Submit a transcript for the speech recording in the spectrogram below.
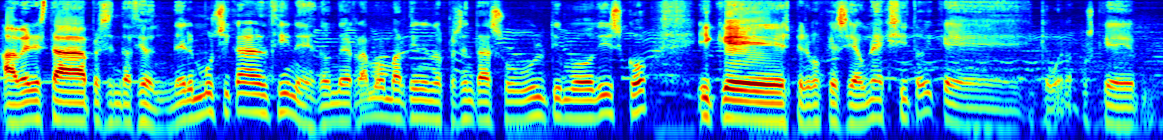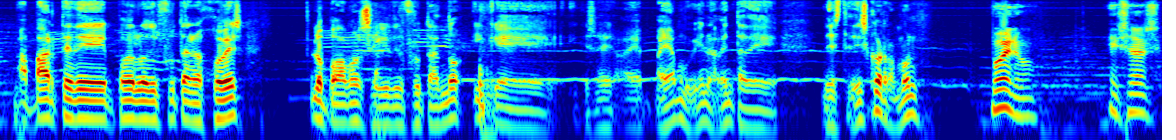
a ver esta presentación del musical al cine, donde Ramón Martínez nos presenta su último disco y que esperemos que sea un éxito y que, que, bueno, pues que aparte de poderlo disfrutar el jueves, lo podamos seguir disfrutando y que, y que se vaya muy bien la venta de, de este disco, Ramón. Bueno, eso es,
